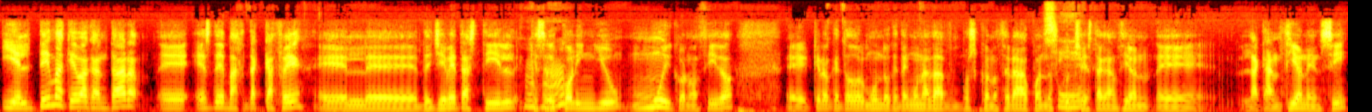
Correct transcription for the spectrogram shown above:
y el tema que va a cantar eh, es de Bagdad Café, el eh, de Jevetta Steele, que es el. Calling You, muy conocido. Eh, creo que todo el mundo que tenga una edad pues conocerá cuando Sí. escuche esta canción, eh, la canción en sí.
